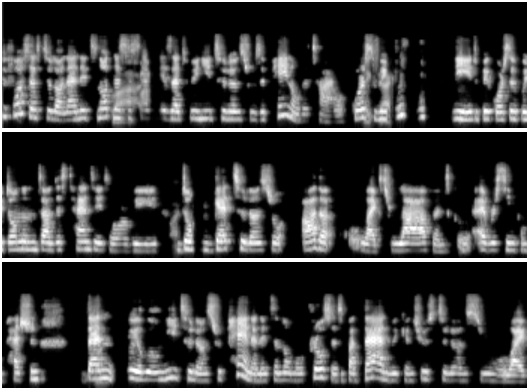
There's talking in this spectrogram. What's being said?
to force us to learn. And it's not necessarily right. that we need to learn through the pain all the time. Of course, exactly. we need because if we don't understand it or we right. don't get to learn through other, like through love and everything, compassion, then we will need to learn through pain and it's a normal process. But then we can choose to learn through like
